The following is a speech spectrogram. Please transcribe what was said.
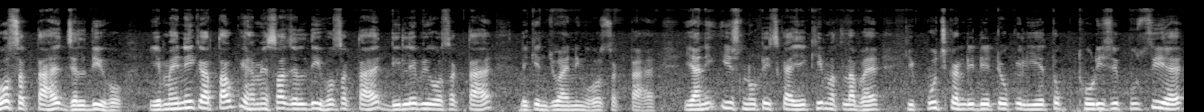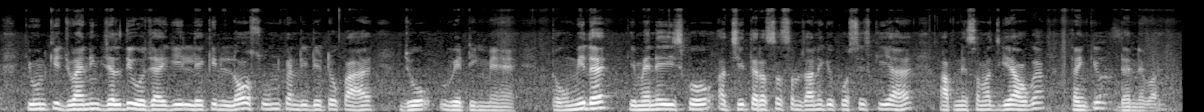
हो सकता है जल्दी हो। ये मैं नहीं कहता हूँ कि हमेशा जल्दी हो सकता है, डिले भी हो सकता है, लेकिन ज्वाइनिंग हो सकता है। यानी इस नोटिस का एक ही मतलब है कि कुछ कैंडिडेटों के लिए तो थोड़ी सी खुशी है कि उनकी ज्वाइनिंग जल्दी हो जाएगी, लेकिन लॉस उन कैंडिडेटों का है जो वेटिंग में है। तो उम्मीद है कि मैंने इसको अच्छी तरह से समझाने की कोशिश किया है। आपने समझ गया होगा। Thank you. धन्यवाद।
